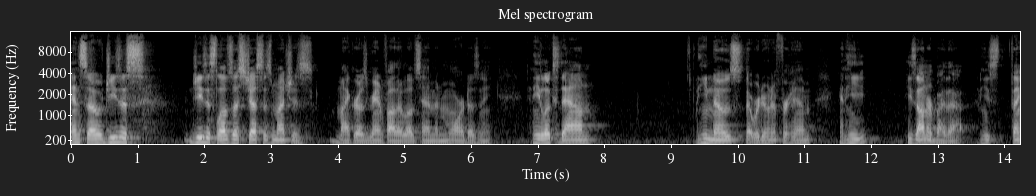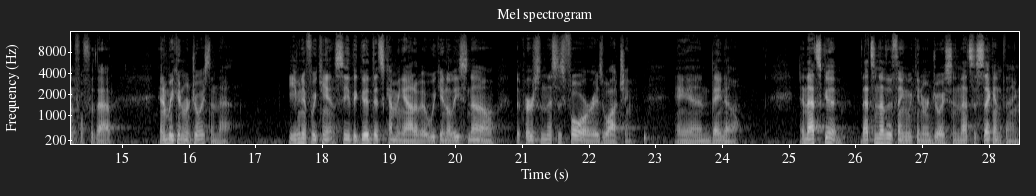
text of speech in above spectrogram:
And so Jesus Jesus loves us just as much as Mike Rowe's grandfather loves him and more, doesn't he? And he looks down and he knows that we're doing it for him and he he's honored by that and he's thankful for that. And we can rejoice in that. Even if we can't see the good that's coming out of it, we can at least know the person this is for is watching and they know. And that's good. That's another thing we can rejoice in. That's the second thing.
